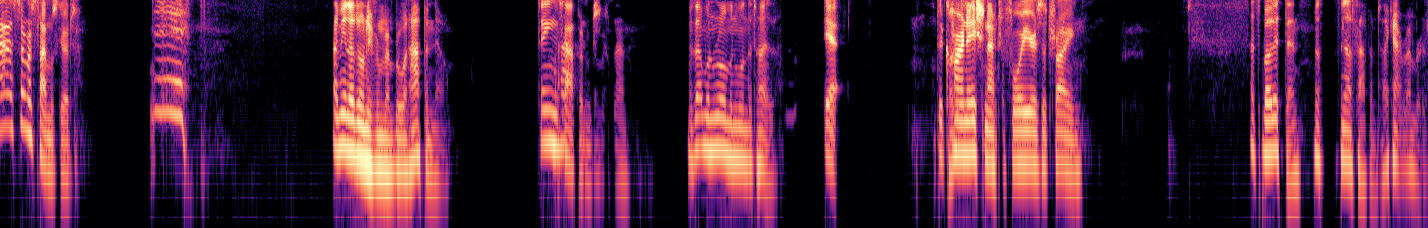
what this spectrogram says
Ah, SummerSlam was good. Eh. I mean, I don't even remember what happened now. Things What happened. at SummerSlam? Was that when Roman won the title? Yeah. The coronation after four years of trying. That's about it then. Nothing else happened. I can't remember it.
